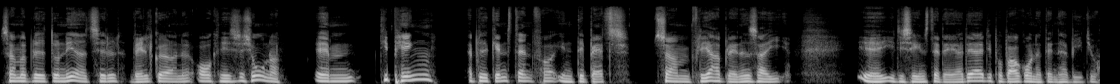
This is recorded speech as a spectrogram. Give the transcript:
som er blevet doneret til velgørende organisationer. Øhm, de penge er blevet genstand for en debat, som flere har blandet sig i øh, i de seneste dage, og det er de på baggrund af den her video.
